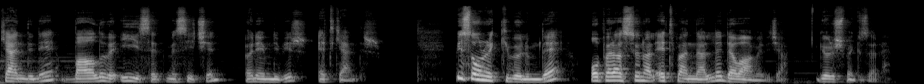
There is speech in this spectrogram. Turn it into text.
kendini bağlı ve iyi hissetmesi için önemli bir etkendir. Bir sonraki bölümde operasyonel etmenlerle devam edeceğim. Görüşmek üzere.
